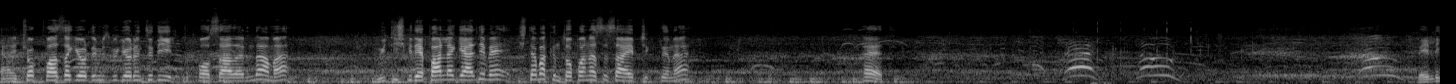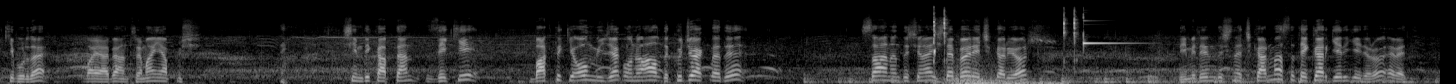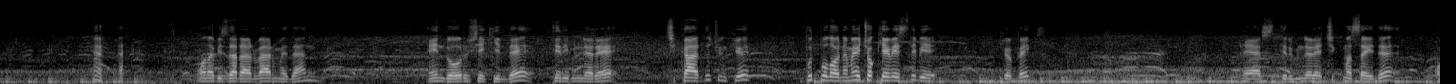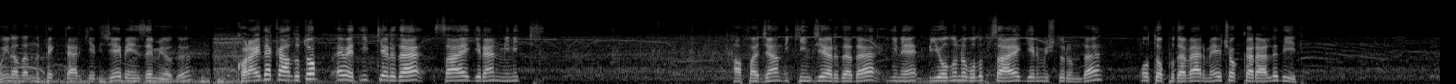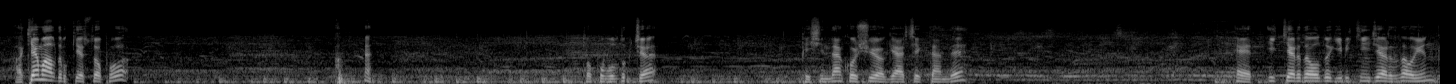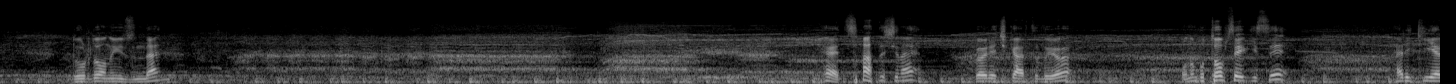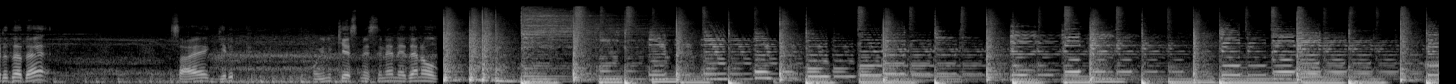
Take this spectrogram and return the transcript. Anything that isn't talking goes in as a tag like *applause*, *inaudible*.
Yani çok fazla gördüğümüz bir görüntü değil futbol sahalarında ama müthiş bir deparla geldi ve işte bakın topa nasıl sahip çıktığına. Evet. Belli ki burada bayağı bir antrenman yapmış. *laughs* Şimdi kaptan Zeki baktı ki olmayacak onu aldı kucakladı. Sahanın dışına işte böyle çıkarıyor. Demirlerin dışına çıkarmazsa tekrar geri gelir o. Evet. *laughs* Ona bir zarar vermeden en doğru şekilde tribünlere çıkardı. Çünkü futbol oynamaya çok hevesli bir köpek. Eğer tribünlere çıkmasaydı oyun alanını pek terk edeceğe benzemiyordu. Koray'da kaldı top. Evet ilk yarıda sahaya giren minik Hafacan ikinci yarıda da yine bir yolunu bulup sahaya girmiş durumda. O topu da vermeye çok kararlı değil. Hakem aldı bu kez topu. *laughs* topu buldukça peşinden koşuyor gerçekten de. Evet ilk yarıda olduğu gibi ikinci yarıda da oyun durdu onun yüzünden. Evet *laughs* sağ dışına böyle çıkartılıyor. Onun bu top sevgisi her iki yarıda da sahaya girip oyunu kesmesine neden oldu.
